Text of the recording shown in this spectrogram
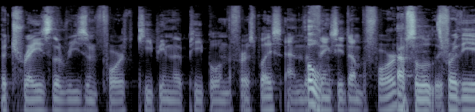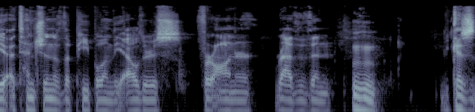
betrays the reason for keeping the people in the first place and the Oh, things he'd done before. absolutely. It's for the attention of the people and the elders for honor rather than Mhm. Because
